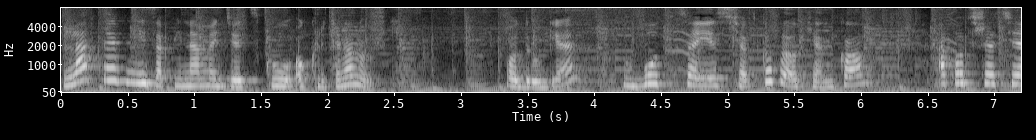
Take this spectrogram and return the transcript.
latem nie zapinamy dziecku okrycia na nóżki. Po drugie, w budce jest siatkowe okienko, a po trzecie,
